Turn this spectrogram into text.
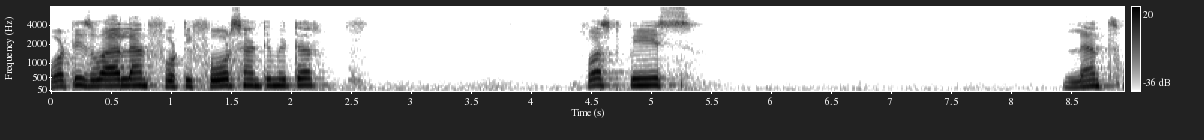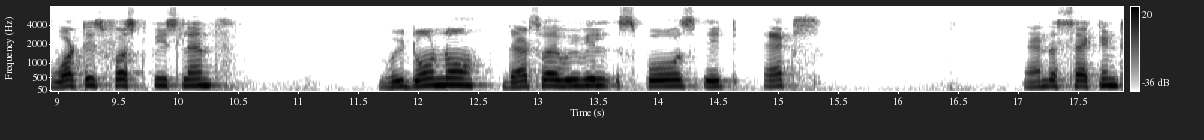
what is wire length? 44 centimeter. First piece length. What is first piece length? We don't know. That's why we will suppose it x. And the second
